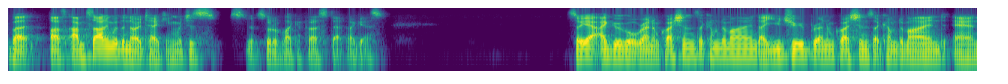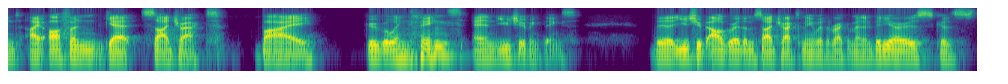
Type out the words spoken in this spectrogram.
But I'm starting with the note taking, which is sort of like a first step, I guess. So yeah, I Google random questions that come to mind. I YouTube random questions that come to mind, and I often get sidetracked by Googling things and YouTubing things. The YouTube algorithm sidetracks me with the recommended videos because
